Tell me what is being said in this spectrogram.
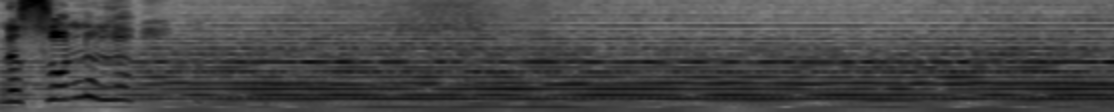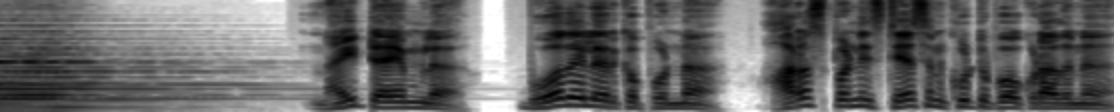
நான் சொன்னல நைட் டைம்ல போதையில இருக்க பொண்ண அரெஸ்ட் பண்ணி ஸ்டேஷன் கூட்டு போக கூடாதுன்னு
